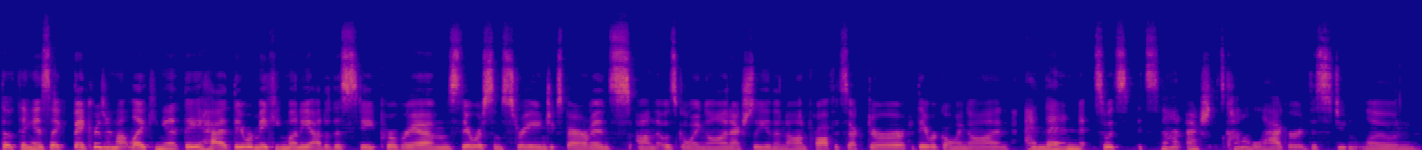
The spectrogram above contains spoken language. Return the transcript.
the thing is like bankers are not liking it. They had they were making money out of the state programs. There were some strange experiments um, that was going on actually in the nonprofit sector. They were going on, and then so it's it's not actually it's kind of laggard, the student loan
